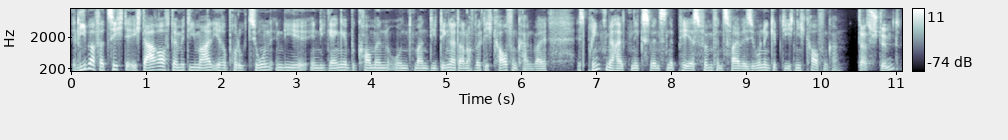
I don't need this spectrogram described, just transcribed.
lieber verzichte ich darauf, damit die mal ihre Produktion in die, in die Gänge bekommen und man die Dinger dann auch wirklich kaufen kann, weil es bringt mir halt nichts, wenn es eine PS5 in zwei Versionen gibt, die ich nicht kaufen kann. Das stimmt.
